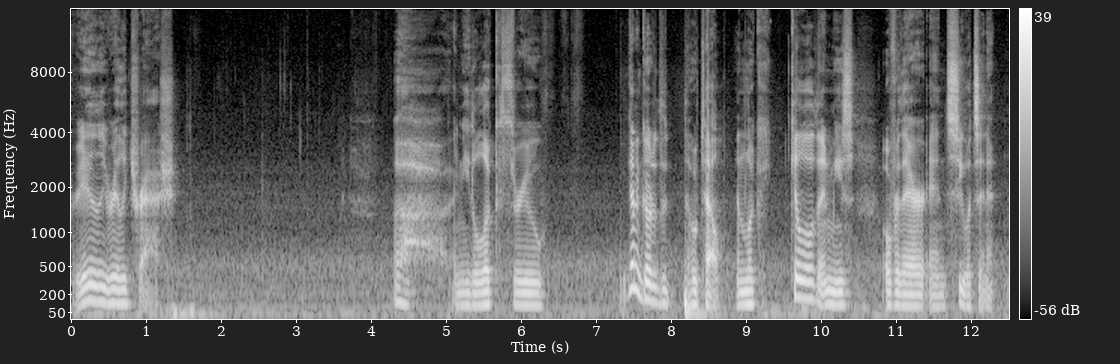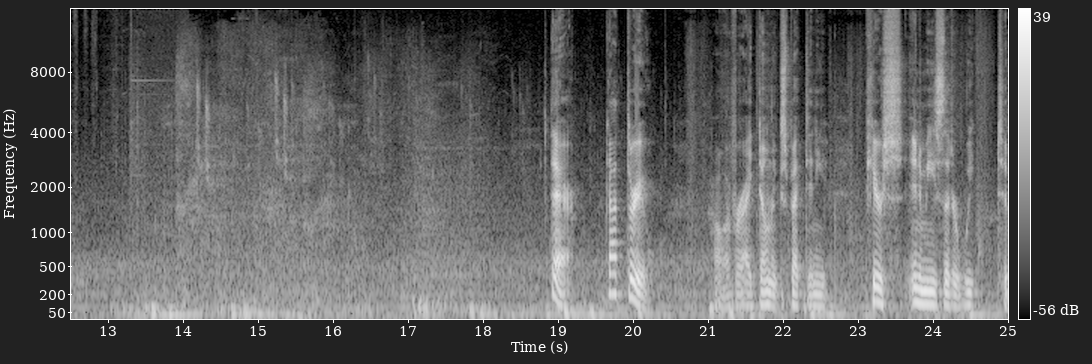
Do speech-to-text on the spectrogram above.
Really, really trash. Uh, I need to look through... I'm going to go to the hotel and look kill all the enemies over there and see what's in it. There. Got through. However, I don't expect any pierce enemies that are weak to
